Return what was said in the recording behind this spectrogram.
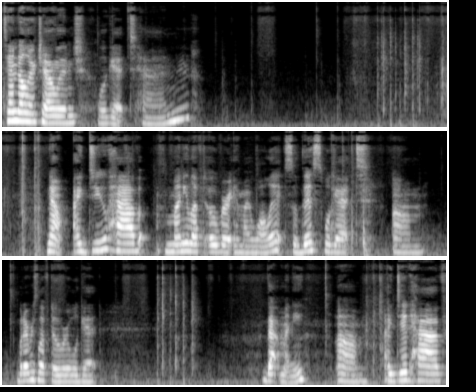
$10 challenge, we'll get 10. Now, I do have money left over in my wallet, so this will get, um, whatever's left over we'll get that money. Um, I did have,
